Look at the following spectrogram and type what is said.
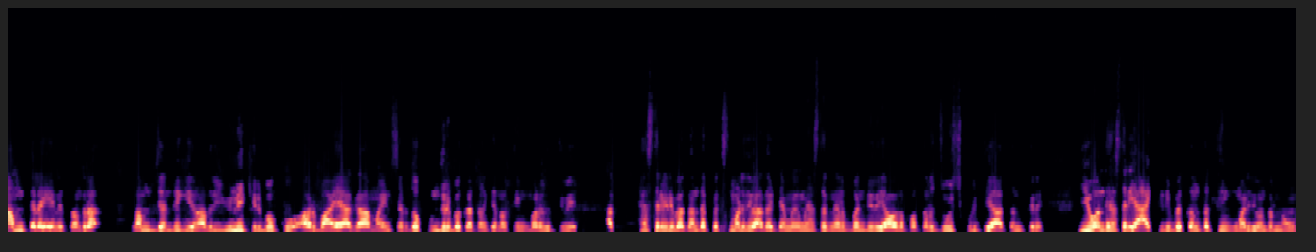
ನಮ್ಮ ತಲೆ ಏನಿತ್ತು ಅಂದ್ರೆ ನಮ್ಮ ಜನರಿಗೆ ಏನಾದ್ರು ಯುನೀಕ್ ಇರಬೇಕು. ಅವ್ರ ಬಾಯಾಗ ಮೈಂಡ್ ಸೆಟ್ ಕುಂದಿರ್ಬೇಕಂತ ನಾವು ಥಿಂಕ್ ಮಾಡಕತ್ತೀವಿ. ಹೆಸರು ಇಡ್ಬೇಕಂತ ಫಿಕ್ಸ್ ಮಾಡಿದ್ವಿ. ಅದೇ ಟೈಮಿಗೆ ಹೆಸರು ನೆನಪು ಬಂದಿದೆ. ಯಾವ್ದಪ್ಪ ಅಂದ್ರೆ ಜ್ಯೂಸ್ ಕುಡಿತೀಯಾ ಅಂತ ಈ ಒಂದು ಹೆಸರು ಯಾಕೆ ಇಡ್ಬೇಕಂತ ಥಿಂಕ್ ಮಾಡಿದ್ವಿ ಅಂದ್ರೆ ನಾವು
